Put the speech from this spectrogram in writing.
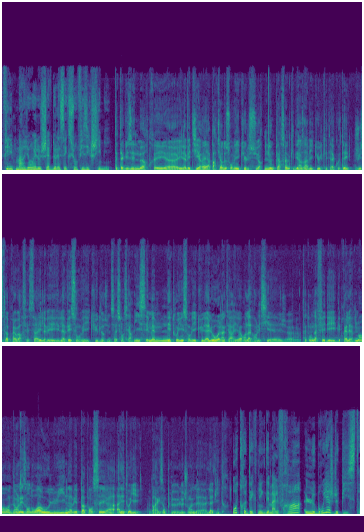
Philippe Marion est le chef de la section physique-chimie. Il était accusé de meurtre et euh, il avait tiré à partir de son véhicule sur une autre personne qui était dans un véhicule qui était à côté. Juste après avoir fait ça, il avait lavé son véhicule dans une station-service et même nettoyé son véhicule à l'eau à l'intérieur en lavant les sièges. En fait, on a fait des, prélèvements dans les endroits où lui n'avait pas pensé à, nettoyer. Par exemple, le, joint de la, la vitre. Autre technique des malfrats, le brouillage de piste.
